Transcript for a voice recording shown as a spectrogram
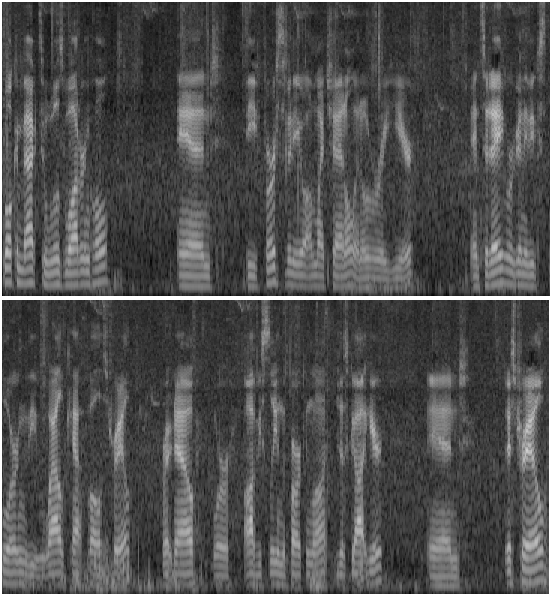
Welcome back to Will's Watering Hole and the first video on my channel in over a year. And today we're going to be exploring the Wildcat Falls Trail. Right now we're obviously in the parking lot, just got here. And this trail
